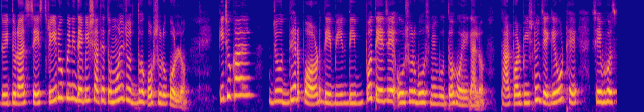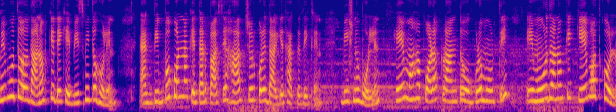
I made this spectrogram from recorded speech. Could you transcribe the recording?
দৈত্যরাজ সেই স্ত্রী রূপিণী দেবীর সাথে তুমুল যুদ্ধ শুরু করল। কিছুকাল যুদ্ধের পর দেবীর দিব্য তেজে অসুর ভস্মীভূত হয়ে গেল। তারপর বিষ্ণু জেগে উঠে সেই ভস্মীভূত দানবকে দেখে বিস্মিত হলেন। এক দিব্য কন্যাকে তার পাশে হাত জোর করে দাঁড়িয়ে থাকতে দেখলেন। বিষ্ণু বললেন, হে মহাপরাক্রান্ত উগ্রমূর্তি, এই মূর দানবকে কে বধ করল?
